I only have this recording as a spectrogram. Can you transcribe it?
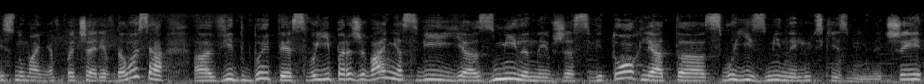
існування в печері вдалося е, відбити свої переживання, свій е, змінений вже світогляд, е, свої зміни, людські зміни. Чи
